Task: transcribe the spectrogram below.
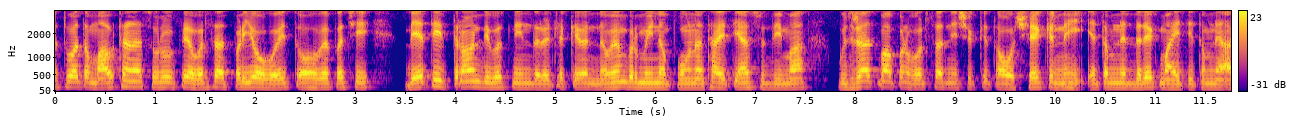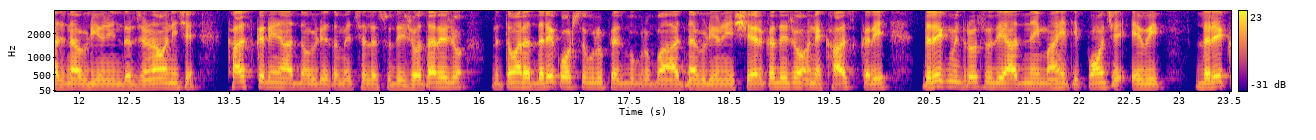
અથવા તો માવઠાના સ્વરૂપે વરસાદ પડ્યો હોય તો હવે પછી બેથી ત્રણ દિવસની અંદર, એટલે કે નવેમ્બર મહિનો પૂર્ણ થાય ત્યાં સુધીમાં ગુજરાતમાં પણ વરસાદની શક્યતાઓ છે કે નહીં એ તમને દરેક માહિતી તમને આજના વિડીયોની અંદર જણાવવાની છે. ખાસ કરીને આજનો વીડિયો તમે છેલ્લે સુધી જોતા રહેજો અને તમારા દરેક વોટ્સઅપ ગ્રુપ ફેસબુક ગ્રુપમાં આજના વિડીયોની શેર કરી દેજો અને ખાસ કરી દરેક મિત્રો સુધી આજની માહિતી પહોંચે એવી દરેક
